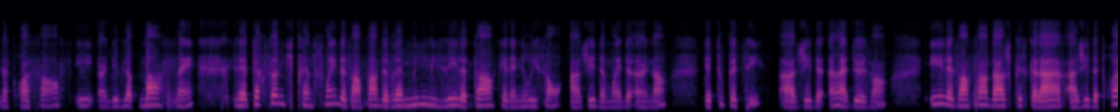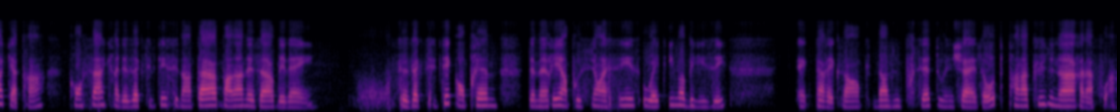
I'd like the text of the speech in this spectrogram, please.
la croissance et un développement sain, les personnes qui prennent soin des enfants devraient minimiser le temps que les nourrissons âgés de moins de 1 an, les tout-petits âgés de 1 à 2 ans et les enfants d'âge préscolaire âgés de 3 à 4 ans consacrent à des activités sédentaires pendant les heures d'éveil. Ces activités comprennent demeurer en position assise ou être immobilisé, par exemple dans une poussette ou une chaise haute, pendant plus d'une heure à la fois.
